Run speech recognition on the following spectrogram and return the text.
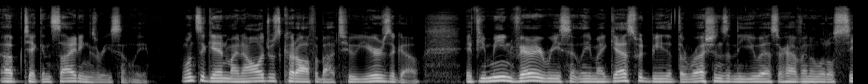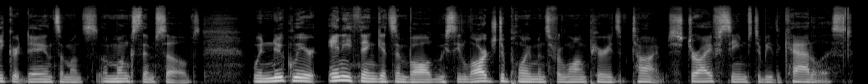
uptick in sightings recently? Once again, my knowledge was cut off about two years ago. If you mean very recently, my guess would be that the Russians and the US are having a little secret dance amongst, amongst themselves. When nuclear anything gets involved, we see large deployments for long periods of time. Strife seems to be the catalyst.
